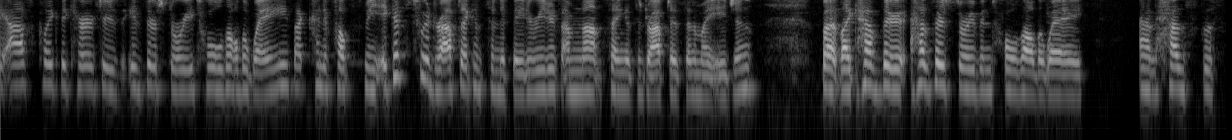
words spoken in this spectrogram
I ask like the characters, is their story told all the way? That kind of helps me. It gets to a draft I can send to beta readers. I'm not saying it's a draft I send to my agent, but like have their has their story been told all the way, and has this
